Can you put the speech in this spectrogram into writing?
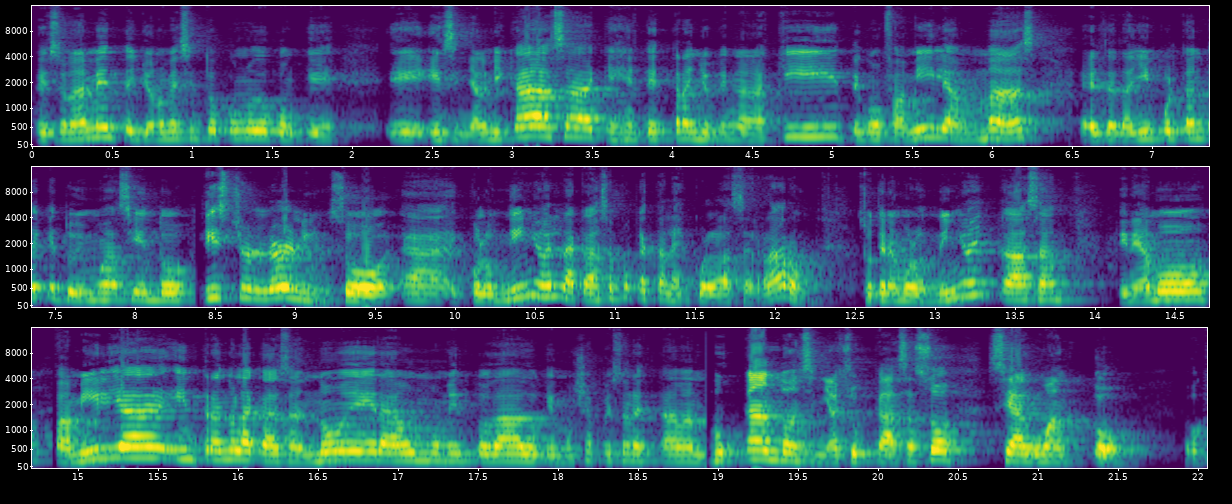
personalmente yo no me siento cómodo con que eh, enseñar mi casa, que gente extraña vengan aquí, tengo familia, más el detalle importante que estuvimos haciendo distance learning, so, ah, con los niños en la casa porque hasta la escuela la cerraron. So, tenemos los niños en casa, teníamos familia entrando a la casa, no era un momento dado que muchas personas estaban buscando enseñar sus casas, so, se aguantó. Ok,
